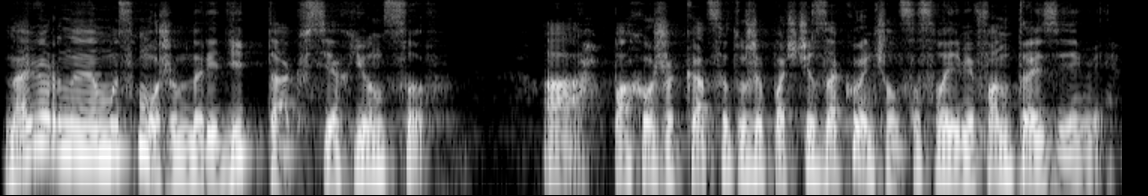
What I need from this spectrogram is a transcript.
Наверное, мы сможем нарядить так всех юнцов. А, похоже, Кацит уже почти закончил со своими фантазиями.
